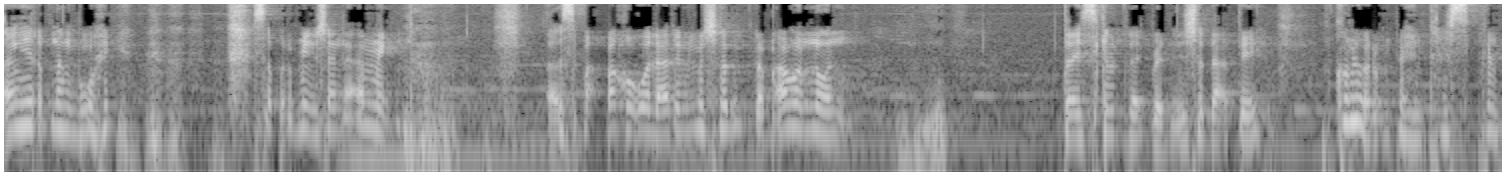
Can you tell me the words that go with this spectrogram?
ang hirap ng buhay sa probinsya namin. Uh, sa papa ko wala rin masyadong trabaho noon. Tricycle driver din siya dati. Kulorong pa yung tricycle.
